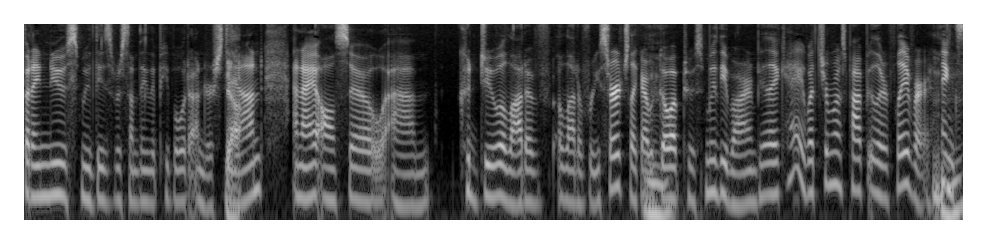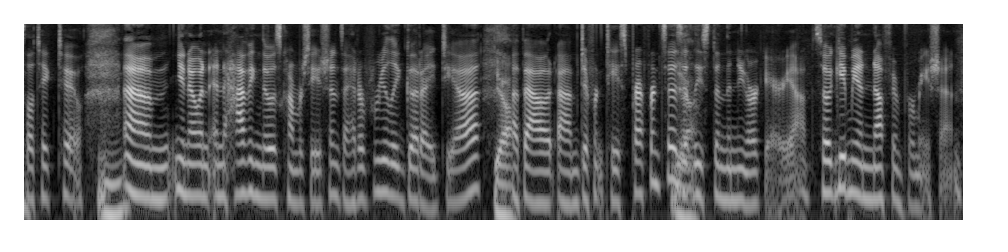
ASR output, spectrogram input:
but I knew smoothies were something that people would understand. And I also um, could do a lot of a lot of research. Like I would go Mm-hmm. up to a smoothie bar and be like, "Hey, what's your most popular flavor? Thanks, I'll take 2 Mm-hmm. Um, you know, and, and having those conversations, I had a really good idea Yeah. about um, different taste preferences, Yeah. at least in the New York area. So it gave me enough information.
